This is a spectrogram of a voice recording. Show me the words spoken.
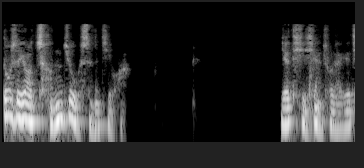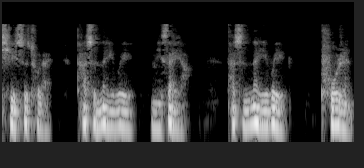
都是要成就神的计划，也体现出来，也启示出来，他是那一位弥赛亚，他是那一位仆人，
